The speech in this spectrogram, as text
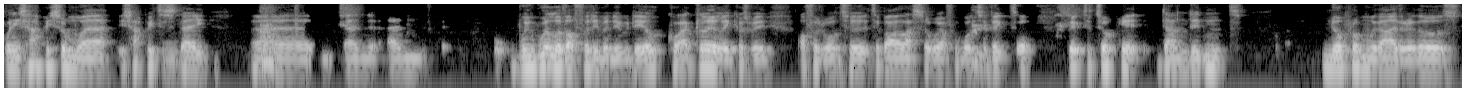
when he's happy somewhere, he's happy to stay. Um, and and we will have offered him a new deal quite clearly because we offered one to to Barlaser, we offered one to Victor. Victor took it. Dan didn't. No problem with either of those.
